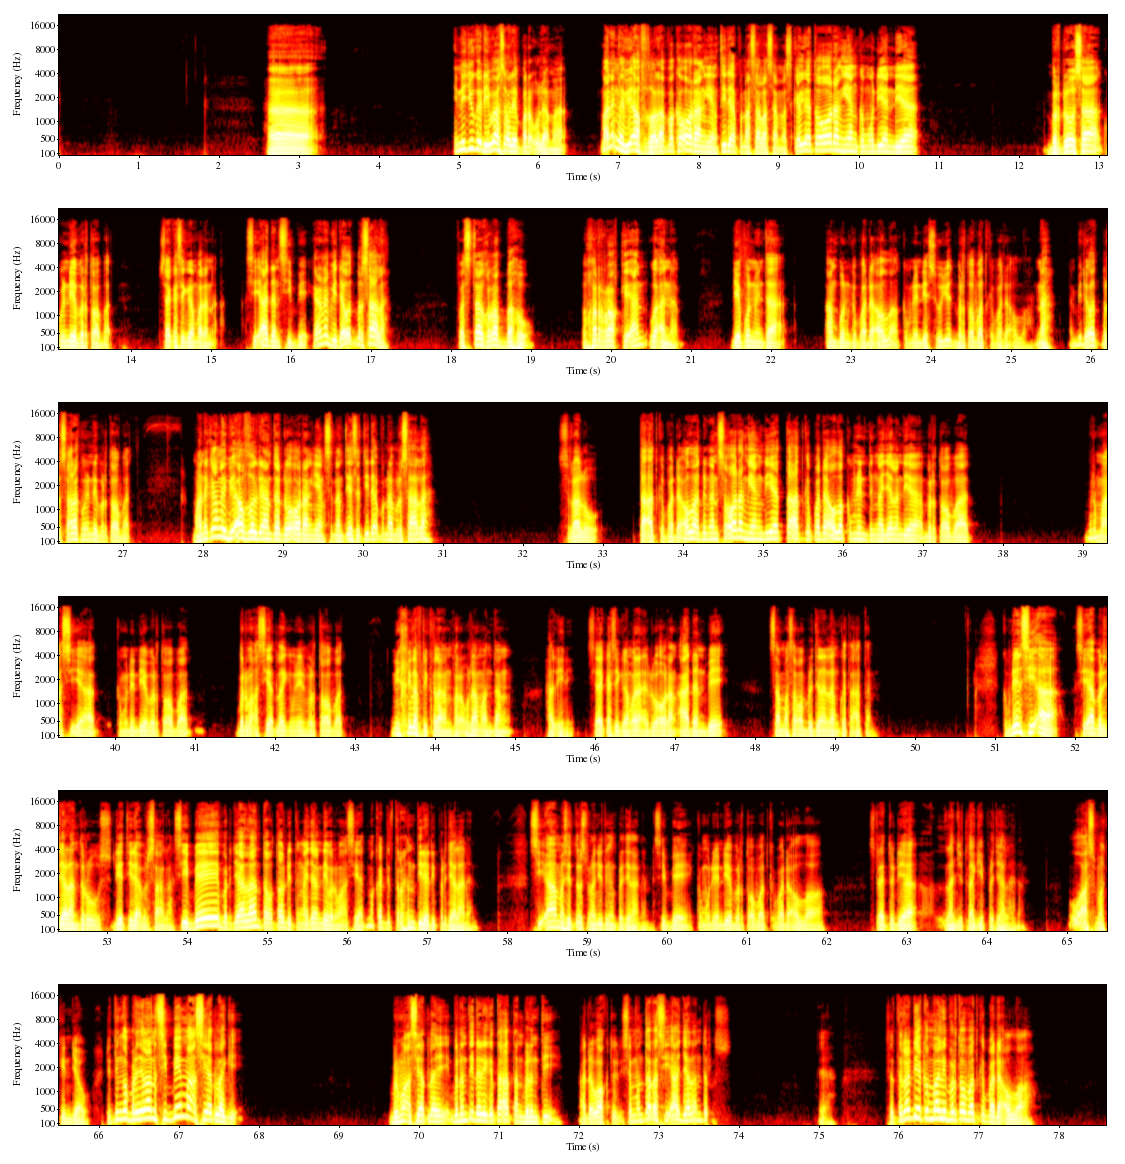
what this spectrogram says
Uh, ini juga dibahas oleh para ulama. Mana yang lebih afdal? Apakah orang yang tidak pernah salah sama sekali atau orang yang kemudian dia berdosa kemudian dia bertobat? Saya kasih gambaran si A dan si B. Karena Nabi Daud bersalah. Fastaghrabahu kharraqian wa anab. Dia pun minta ampun kepada Allah, kemudian dia sujud bertobat kepada Allah. Nah, Nabi Daud bersalah kemudian dia bertobat. Manakah yang lebih afdal di antara dua orang yang senantiasa tidak pernah bersalah? Selalu taat kepada Allah dengan seorang yang dia taat kepada Allah kemudian di tengah jalan dia bertobat, bermaksiat, kemudian dia bertobat, bermaksiat lagi kemudian bertobat. Ini khilaf di kalangan para ulama tentang hal ini. Saya kasih gambaran ada dua orang A dan B sama-sama berjalan dalam ketaatan. Kemudian si A, si A berjalan terus, dia tidak bersalah. Si B berjalan tahu-tahu di tengah jalan dia bermaksiat, maka dia terhenti dari perjalanan. Si A masih terus melanjutkan perjalanan. Si B kemudian dia bertobat kepada Allah. Setelah itu dia lanjut lagi perjalanan. Wah semakin jauh. Di tengah perjalanan si B maksiat lagi. Bermaksiat lagi. Berhenti dari ketaatan. Berhenti. Ada waktu. Sementara si A jalan terus. Ya. Setelah dia kembali bertobat kepada Allah.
